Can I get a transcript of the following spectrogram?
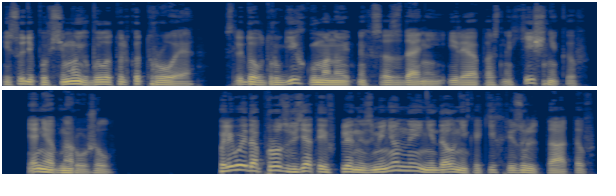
и, судя по всему, их было только трое. Следов других гуманоидных созданий или опасных хищников я не обнаружил. Полевой допрос, взятый в плен измененный, не дал никаких результатов,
